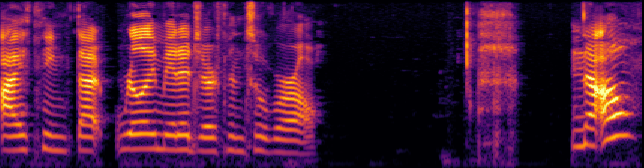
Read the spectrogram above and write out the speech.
I think that really made a difference overall. Now,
